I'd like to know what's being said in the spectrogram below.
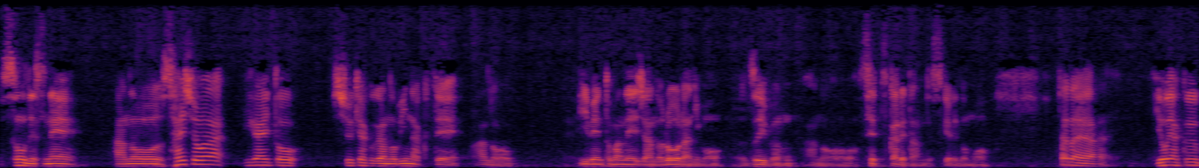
そうですね。あの、最初は意外と集客が伸びなくて、あの、イベントマネージャーのローラにも随分、あの、せっつかれたんですけれども、 ただ、ようやく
